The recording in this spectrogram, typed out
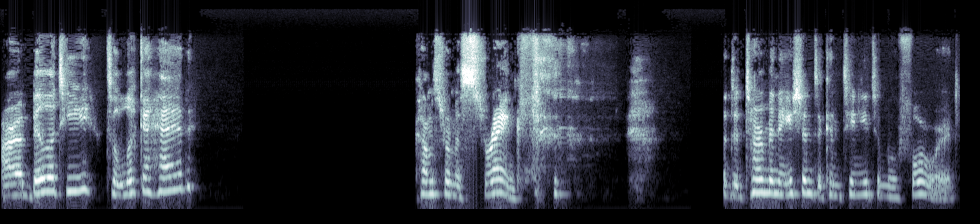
Our ability to look ahead comes from a strength, a determination to continue to move forward.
